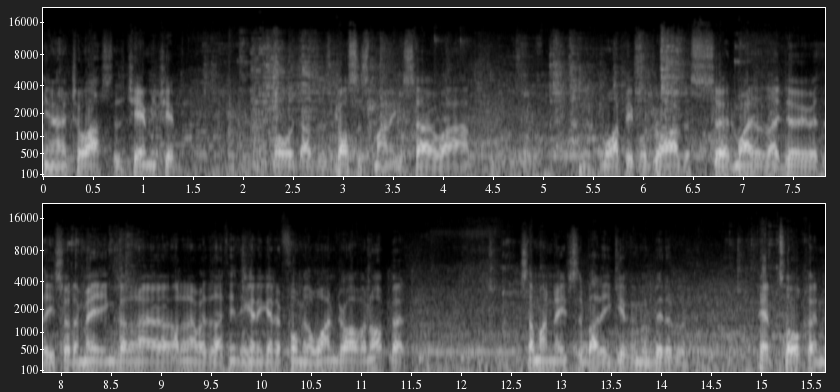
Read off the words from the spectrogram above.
you know, to us, to the championship, all it does is cost us money. So. Why people drive a certain way that they do at these sort of meetings. I don't know. I don't know whether they think they're going to get a Formula One drive or not, but someone needs to buddy give them a bit of a pep talk and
